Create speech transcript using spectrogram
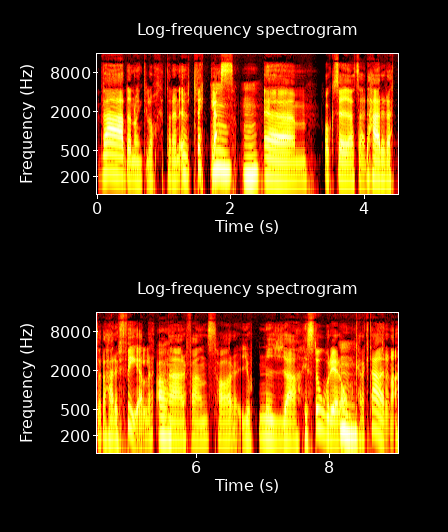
världen och inte låta den utvecklas. Mm. Mm. Ehm, och säga att så här, det här är rätt och det här är fel, Ja. när fans har gjort nya historier om Mm. karaktärerna,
